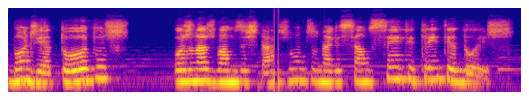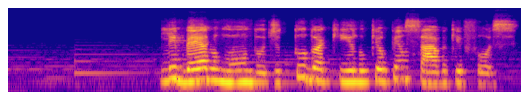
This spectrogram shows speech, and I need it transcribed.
Bom dia a todos. Hoje nós vamos estar juntos na lição 132. Libera o mundo de tudo aquilo que eu pensava que fosse.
